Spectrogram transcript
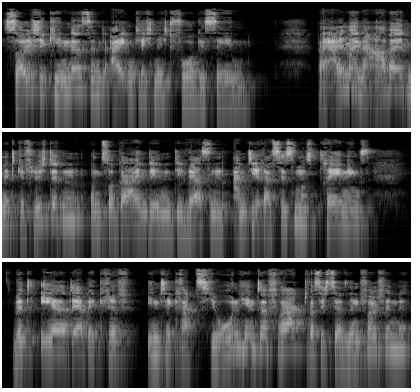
Solche Kinder sind eigentlich nicht vorgesehen. Bei all meiner Arbeit mit Geflüchteten und sogar in den diversen Antirassismus-Trainings wird eher der Begriff Integration hinterfragt, was ich sehr sinnvoll finde,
